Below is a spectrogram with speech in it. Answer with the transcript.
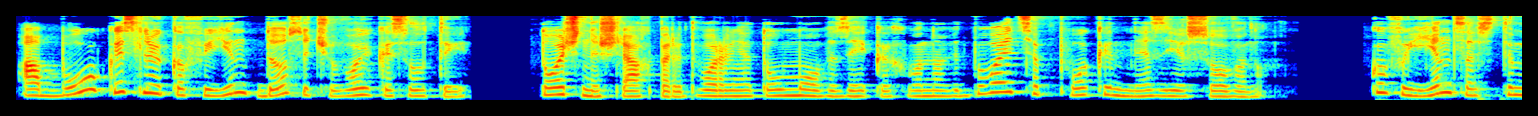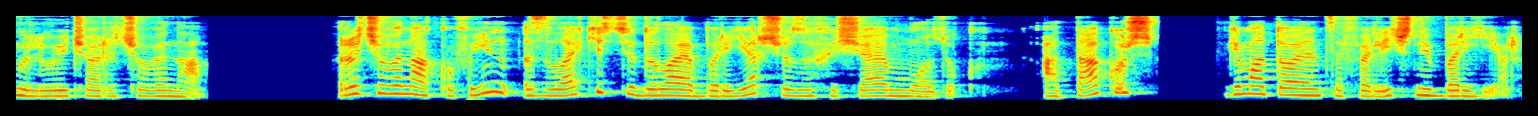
або кислює кофеїн до сечової кислоти. Точний шлях перетворення та умови, за яких воно відбувається, поки не з'ясовано. Кофеїн це стимулююча речовина. Речовина кофеїн з легкістю долає бар'єр, що захищає мозок, а також гематоенцефалічний бар'єр.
